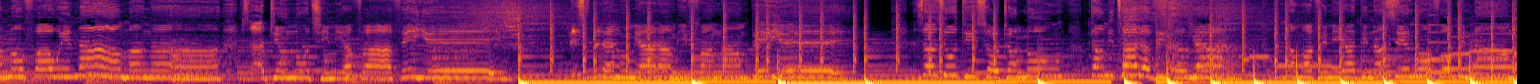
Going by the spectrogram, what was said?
anao fahoenamagna zatrianao tsy niafafee misy blamo miara mifanampee za zao ti satranao tamitsara vizanya na mafyni adina seno fakinama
